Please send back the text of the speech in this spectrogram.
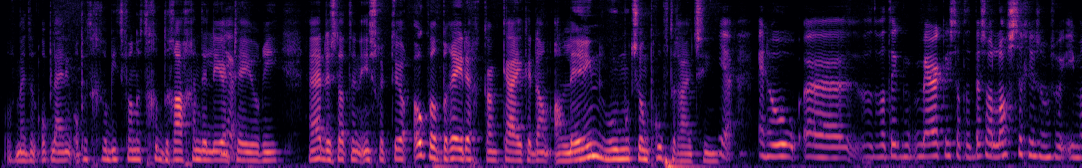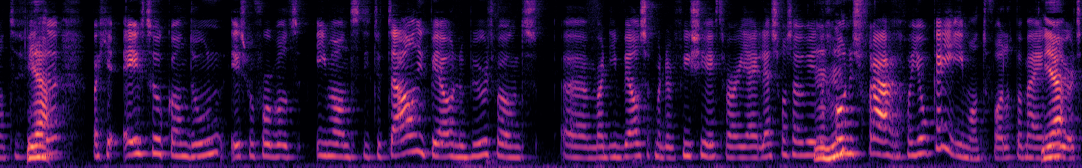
of met een opleiding op het gebied van het gedrag en de leertheorie. Dus dat een instructeur ook wat breder kan kijken dan alleen hoe moet zo'n proef eruit zien. Ja, en hoe, eh, wat, wat ik merk is dat het best wel lastig is om zo iemand te vinden. Ja. Wat je eventueel kan doen, is bijvoorbeeld iemand die totaal niet bij jou in de buurt woont, eh, maar die wel zeg maar, de visie heeft waar jij les van zou willen. Mhm. Gewoon eens vragen van, joh, ken je iemand toevallig bij mij in Ja. de buurt?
